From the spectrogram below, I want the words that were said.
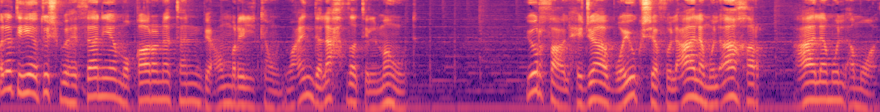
والتي هي تشبه الثانية مقارنة بعمر الكون وعند لحظة الموت. يرفع الحجاب ويكشف العالم الآخر عالم الأموات.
